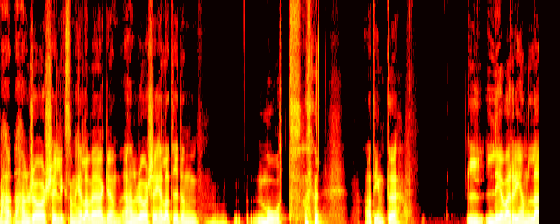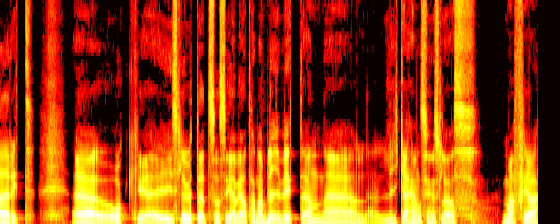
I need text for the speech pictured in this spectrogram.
han, han, rör sig liksom hela vägen. Han rör sig hela tiden mot att inte leva renlärigt. Uh, och uh, i slutet så ser vi att han har blivit en uh, lika hänsynslös maffia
